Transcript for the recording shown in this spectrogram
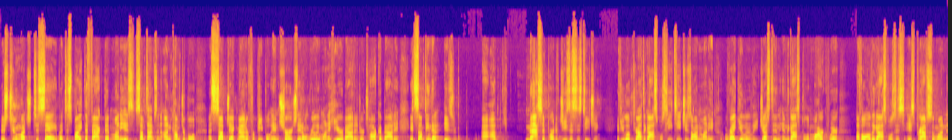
there's too much to say. But despite the fact that money is sometimes an uncomfortable uh, subject matter for people in church, they don't really want to hear about it or talk about it. It's something that is a, a massive part of Jesus' teaching. If you look throughout the Gospels, he teaches on money regularly. Just in, in the Gospel of Mark, where of all the Gospels is, is perhaps the one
